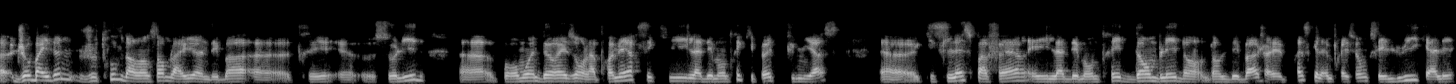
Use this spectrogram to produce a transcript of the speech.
Euh, Joe Biden, je trouve, dans l'ensemble, a eu un débat euh, très euh, solide pour au moins deux raisons. La première, c'est qu'il a démontré qu'il peut être pugnace. Euh, qui se laisse pas faire et il l'a démontré d'emblée dans, dans, le débat. J'avais presque l'impression que c'est lui qui allait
